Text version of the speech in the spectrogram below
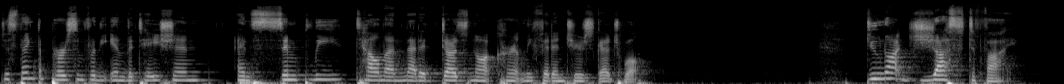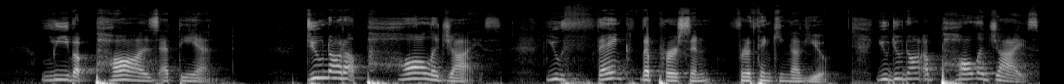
just thank the person for the invitation and simply tell them that it does not currently fit into your schedule. Do not justify. Leave a pause at the end. Do not apologize. You thank the person for thinking of you. You do not apologize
